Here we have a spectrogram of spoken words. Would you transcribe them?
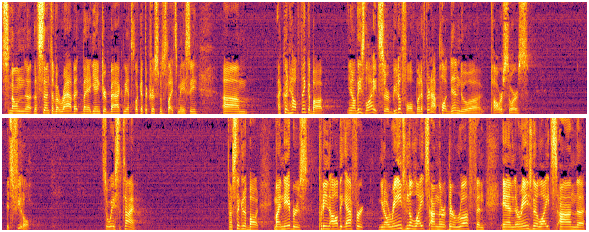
smelling the, the, scent of a rabbit, but I yanked her back. We had to look at the Christmas lights, Macy. Um, I couldn't help think about you know, these lights are beautiful, but if they're not plugged into a power source, it's futile. It's a waste of time. I was thinking about my neighbors putting all the effort, you know, arranging the lights on their, their roof and, and arranging the lights on the,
